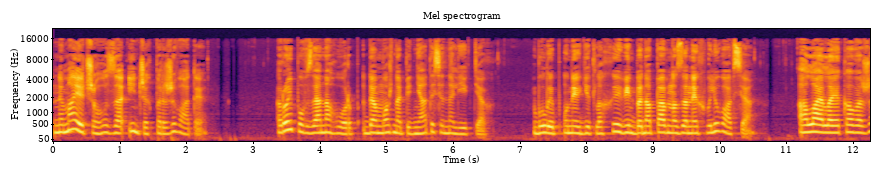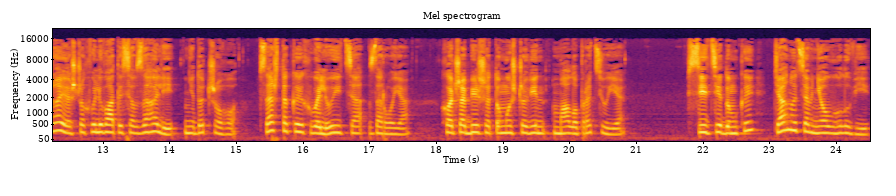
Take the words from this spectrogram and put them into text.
немає чого за інших переживати. Рой повзе на горб, де можна піднятися на ліктях. Були б у них дітлахи, він би напевно за них хвилювався. А Лайла, яка вважає, що хвилюватися взагалі ні до чого, все ж таки хвилюється за роя, хоча більше тому, що він мало працює. Всі ці думки тягнуться в нього в голові,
